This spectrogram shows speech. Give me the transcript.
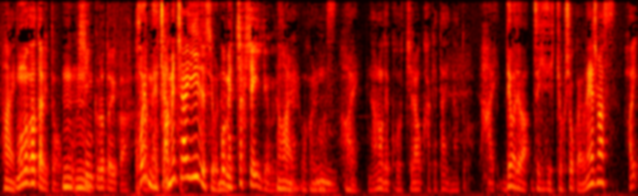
はい物語とうんうんシンクロというか、これめちゃめちゃいいですよね。これめちゃくちゃいい曲ですね。はい、わかります。はい。うんなのでこちらをかけたいなと。はい。ではでは、ぜひぜひ曲紹介お願いします。はい。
